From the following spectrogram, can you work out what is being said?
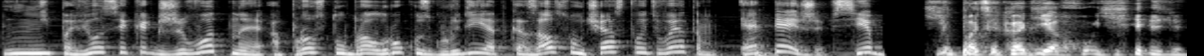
не повел себя как животное, а просто убрал руку с груди и отказался участвовать в этом. И опять же, все Ебать, как они охуели.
